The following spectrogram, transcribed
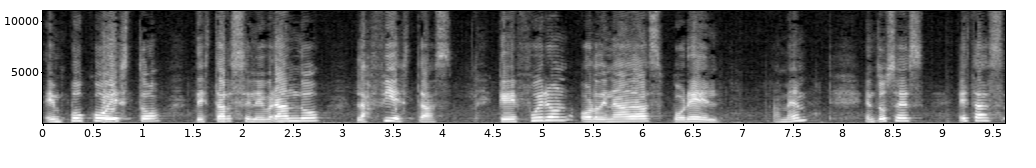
en poco esto de estar celebrando las fiestas que fueron ordenadas por Él. Amén. Entonces, estas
